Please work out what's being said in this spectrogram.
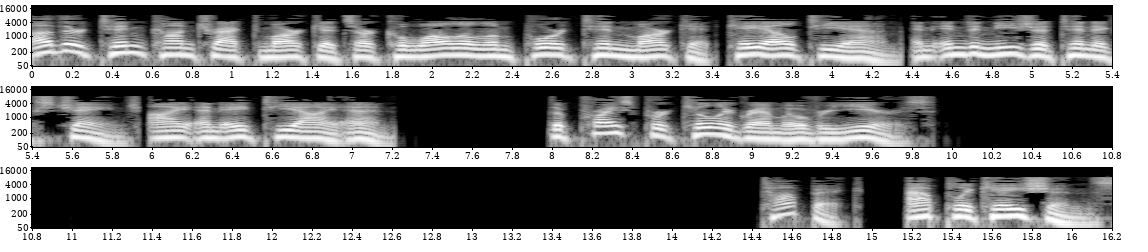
Other tin contract markets are Kuala Lumpur Tin Market (KLTM) and Indonesia Tin Exchange (INATIN). The price per kilogram over years Topic: Applications.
